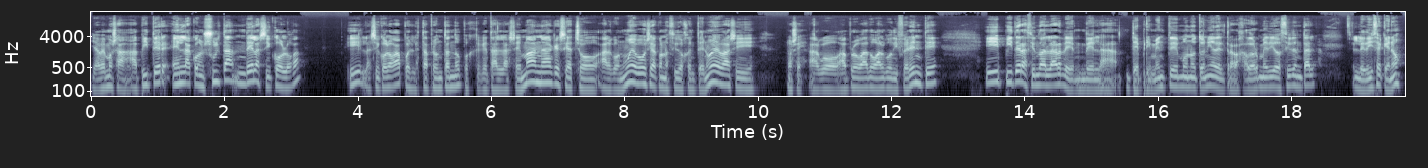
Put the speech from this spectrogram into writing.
Ya vemos a, Peter en la consulta de la psicóloga y la psicóloga pues le está preguntando pues qué tal la semana, que si ha hecho algo nuevo, si ha conocido gente nueva, si no sé, algo ha probado algo diferente. Y Peter haciendo hablar de la deprimente monotonía del trabajador medio occidental, le dice que no,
